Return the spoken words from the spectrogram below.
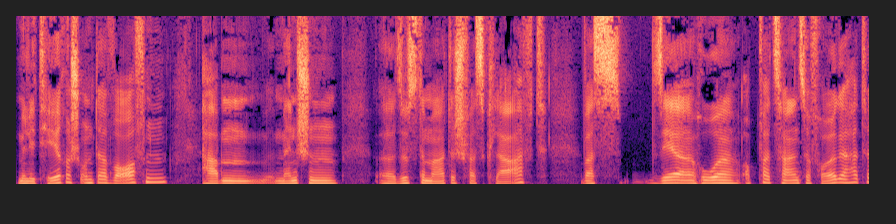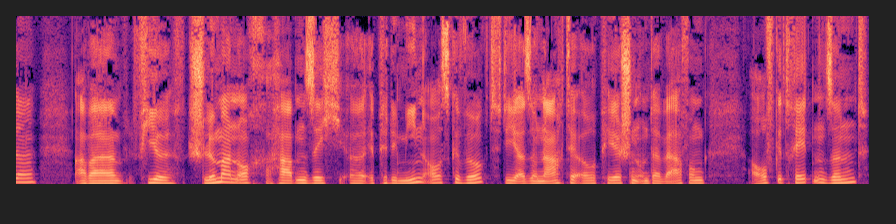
militärisch unterworfen, haben Menschen äh, systematisch versklavt, was sehr hohe Opferzahlen zur Folge hatte. Aber viel schlimmer noch haben sich äh, Epidemien ausgewirkt, die also nach der europäischen Unterwerfung aufgetreten sind.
